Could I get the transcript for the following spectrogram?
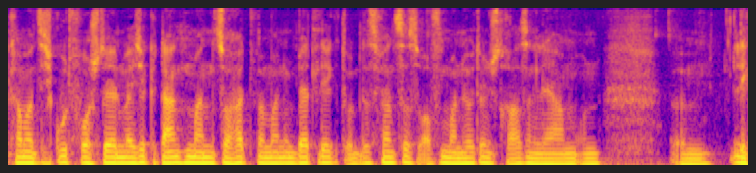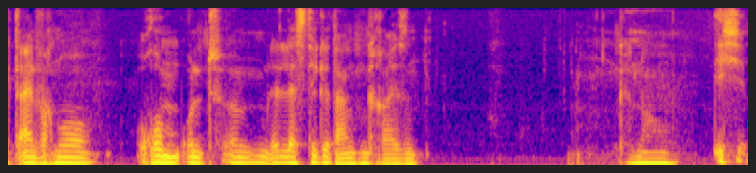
kann man sich gut vorstellen, welche Gedanken man so hat, wenn man im Bett liegt und das Fenster ist offen, man hört den Straßenlärm und ähm, liegt einfach nur rum und ähm, lässt die Gedanken kreisen. Genau. Ich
